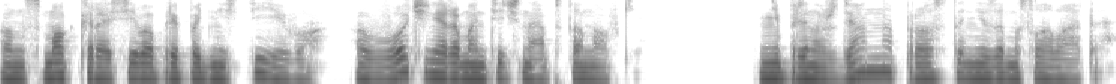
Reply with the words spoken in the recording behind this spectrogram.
Он смог красиво преподнести его в очень романтичной обстановке. Непринужденно, просто незамысловато.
